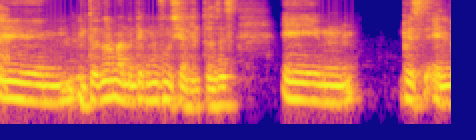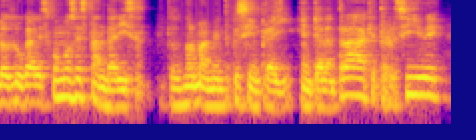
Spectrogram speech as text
eh, entonces normalmente cómo funciona. Entonces, eh, pues en los lugares cómo se estandarizan. Entonces normalmente pues siempre hay gente a la entrada que te recibe,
